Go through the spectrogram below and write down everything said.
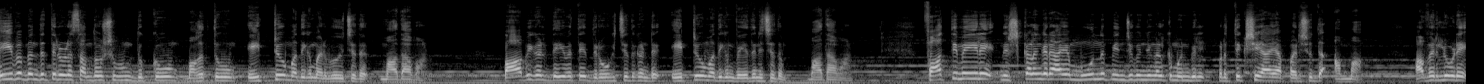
ദൈവബന്ധത്തിലുള്ള സന്തോഷവും ദുഃഖവും മഹത്വവും ഏറ്റവും അധികം അനുഭവിച്ചത് മാതാവാണ്. പാപികൾ ദൈവത്തെ ദ്രോഹിച്ചത് കണ്ട് ഏറ്റവും അധികം വേദനിച്ചതും മാതാവാണ്. ഫാത്തിമയിലെ നിഷ്കളങ്കരായ മൂന്ന് പിഞ്ചുകുഞ്ഞുങ്ങൾക്ക് മുൻപിൽ പ്രത്യക്ഷയായ പരിശുദ്ധ അമ്മ അവരിലൂടെ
